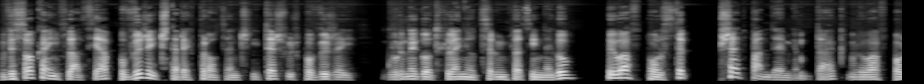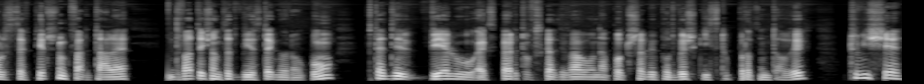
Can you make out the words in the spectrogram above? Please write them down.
wysoka inflacja powyżej 4%, czyli też już powyżej górnego odchylenia od celu inflacyjnego, była w Polsce przed pandemią, tak? Była w Polsce w pierwszym kwartale 2020 roku. Wtedy wielu ekspertów wskazywało na potrzeby podwyżki stóp procentowych. Oczywiście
